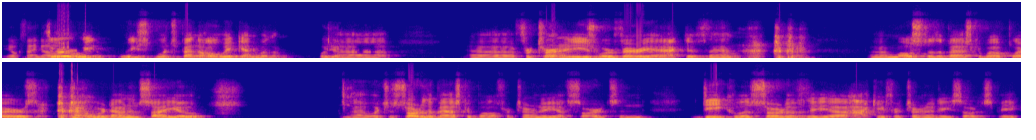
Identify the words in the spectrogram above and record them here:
You know, because I know sure we we would spend the whole weekend with them. Would you? Uh, uh, fraternities were very active then. Uh, most of the basketball players were down in Psi U, uh, which is sort of the basketball fraternity of sorts, and Deke was sort of the uh, hockey fraternity, so to speak,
